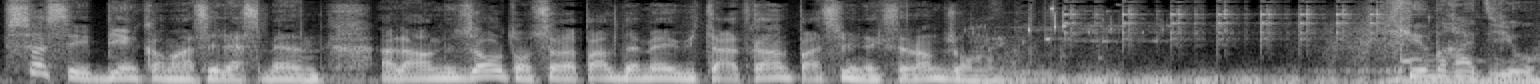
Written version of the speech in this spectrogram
Ça, c'est bien commencer la semaine. Alors, nous autres, on se reparle demain à 8h30. Passez une excellente journée. Cube Radio.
